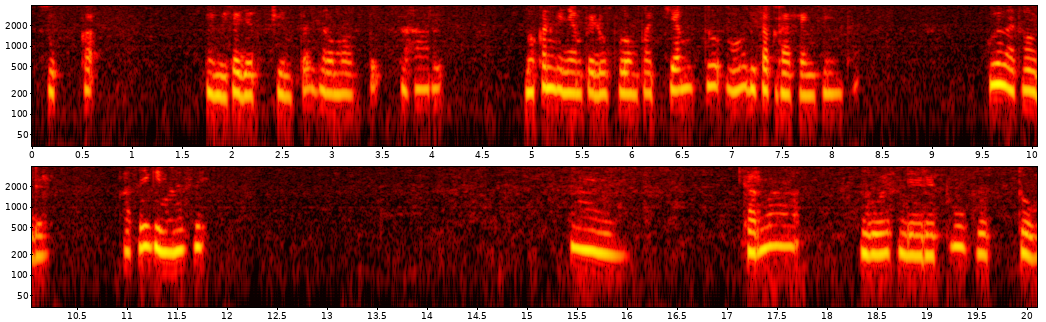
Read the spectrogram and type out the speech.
suka dan bisa jatuh cinta dalam waktu sehari. Bahkan gak nyampe 24 jam tuh lo bisa kerasain cinta. Gue nggak tahu deh rasanya gimana sih? Hmm karena gue sendiri tuh butuh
